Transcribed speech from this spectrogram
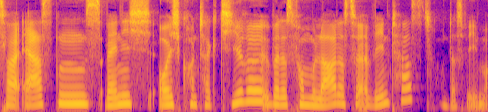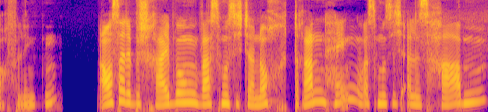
zwar erstens, wenn ich euch kontaktiere über das Formular, das du erwähnt hast und das wir eben auch verlinken. Außer der Beschreibung, was muss ich da noch dranhängen? Was muss ich alles haben,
